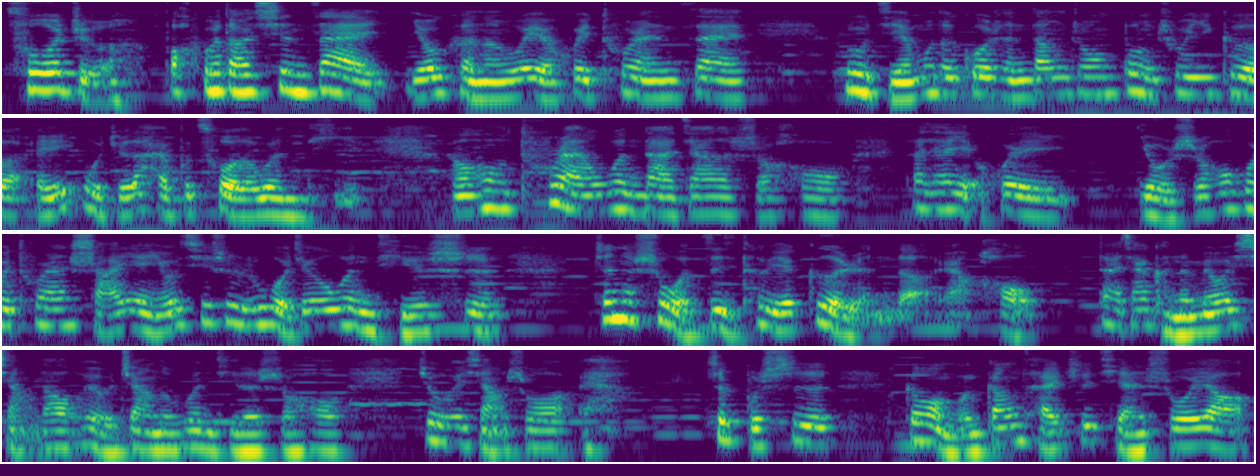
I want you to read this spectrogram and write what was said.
挫折，包括到现在，有可能我也会突然在录节目的过程当中蹦出一个，哎，我觉得还不错的问题，然后突然问大家的时候，大家也会。有时候会突然傻眼，尤其是如果这个问题是真的是我自己特别个人的，然后大家可能没有想到会有这样的问题的时候，就会想说：“哎呀，这不是跟我们刚才之前说要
